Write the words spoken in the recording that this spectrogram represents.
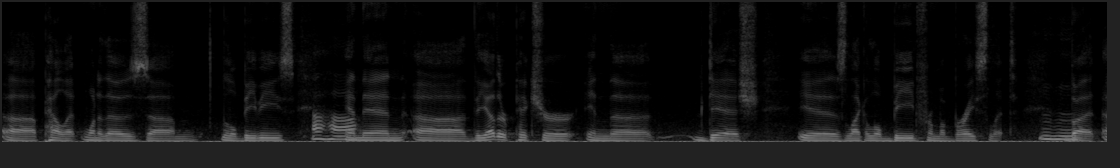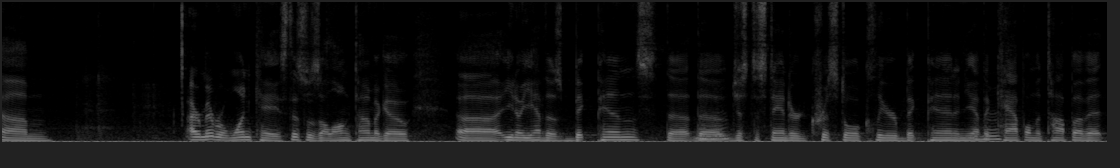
uh, pellet, one of those um, little BBs, Uh-huh. and then uh, the other picture in the dish is like a little bead from a bracelet. But um, I remember one case. This was a long time ago. Uh, you know, you have those Bic pens, the the just a standard crystal clear Bic pen, and you have the cap on the top of it.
